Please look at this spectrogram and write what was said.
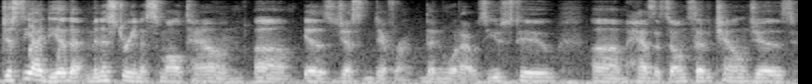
just the idea that ministry in a small town um, is just different than what I was used to, um, has its own set of challenges.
